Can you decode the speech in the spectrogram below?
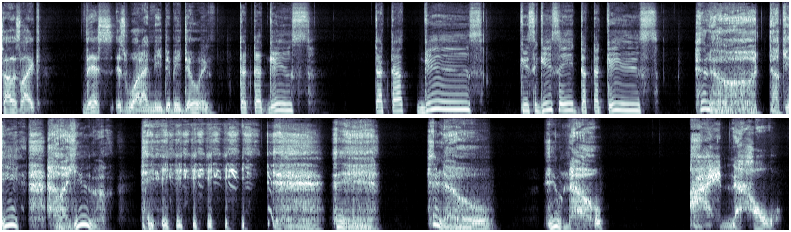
So I was like, this is what I need to be doing. Duck, duck, goose. Duck, duck, goose. Goosey, goosey, duck, duck, goose. Hello, ducky. How are you? hey, hello. You know. I know.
